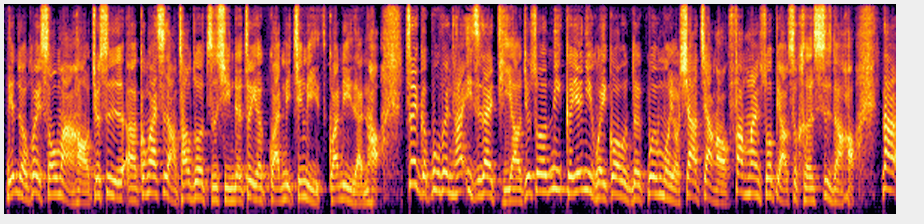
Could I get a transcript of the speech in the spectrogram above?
联准会收嘛哈，就是呃公开市场操作执行的这个管理经理管理人哈。这个部分他一直在提啊，就是说你隔夜逆回购的规模有下降哦，放慢缩表是合适的哈。那，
